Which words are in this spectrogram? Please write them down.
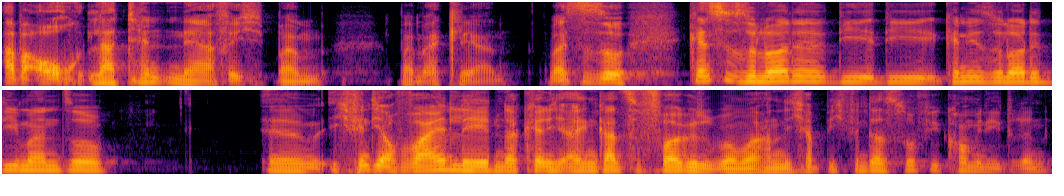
aber auch latent nervig beim, beim Erklären. Weißt du so, kennst du so Leute, die, die, kennt ihr so Leute, die man so, äh, ich finde ja auch Weinläden, da kann ich eine ganze Folge drüber machen. Ich, ich finde da so viel Comedy drin.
